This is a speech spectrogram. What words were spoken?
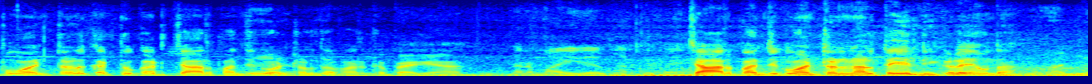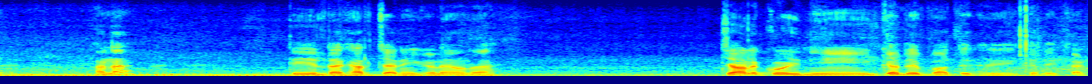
ਕੁਇੰਟਲ ਘੱਟੋ ਘੱਟ 4-5 ਕੁਇੰਟਲ ਦਾ ਫ਼ਰਕ ਪੈ ਗਿਆ। ਨਰਮਾਈ ਦਾ ਫ਼ਰਕ ਪੈ 4-5 ਕੁਇੰਟਲ ਨਾਲ ਤੇਲ ਨਿਕਲੇ ਆਉਂਦਾ। ਹਾਂਜੀ ਹਾਂਜੀ। ਹਨਾ? ਤੇਲ ਦਾ ਖਰਚਾ ਨਿਕਲੇ ਆਉਂਦਾ ਚੱਲ ਕੋਈ ਨਹੀਂ ਕਦੇ ਵੱਧ ਕਦੇ ਕਦੇ ਘੱਟ।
